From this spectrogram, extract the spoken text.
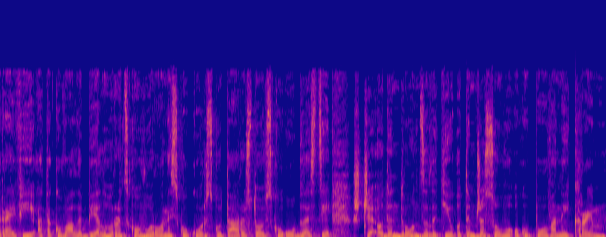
РФ і атакували Білгородську, Воронезьку, Курську та Ростовську області. Ще один дрон залетів у тимчасово окупований Крим.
